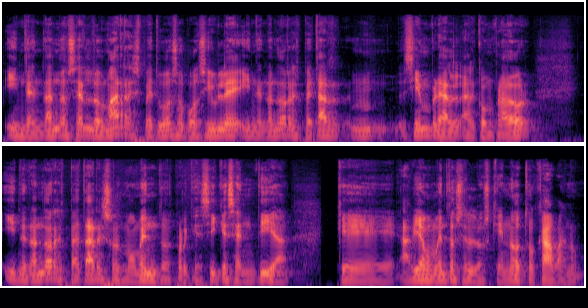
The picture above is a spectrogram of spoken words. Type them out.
intentando ser lo más respetuoso posible, intentando respetar mm, siempre al, comprador, intentando respetar esos momentos, porque sí que sentía que había momentos en los que no tocaba, ¿no?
